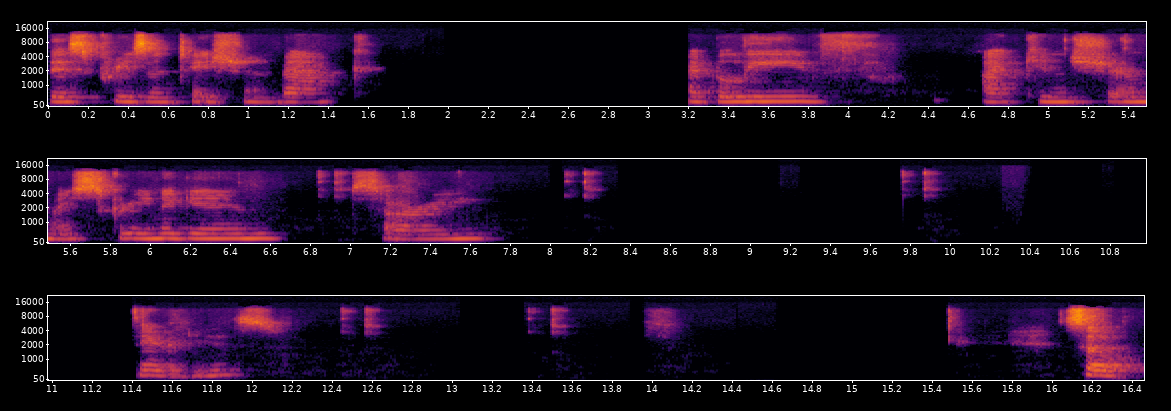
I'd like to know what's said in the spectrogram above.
this presentation back, I believe I can share my screen again. Sorry. There it is. So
